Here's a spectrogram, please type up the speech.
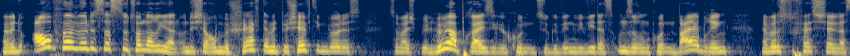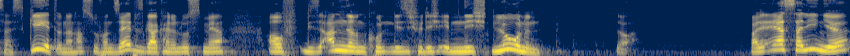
Weil wenn du aufhören würdest, das zu tolerieren und dich darum beschäft, damit beschäftigen würdest, zum Beispiel höherpreisige Kunden zu gewinnen, wie wir das unseren Kunden beibringen, dann würdest du feststellen, dass das geht und dann hast du von selbst gar keine Lust mehr auf diese anderen Kunden, die sich für dich eben nicht lohnen. So. Weil in erster Linie,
